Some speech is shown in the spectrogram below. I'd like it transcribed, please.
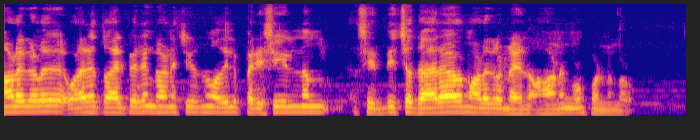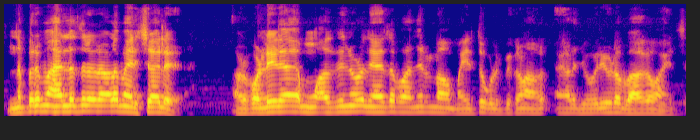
ആളുകൾ വളരെ താല്പര്യം കാണിച്ചിരുന്നു. അതിൽ പരിശീലനം സിദ്ധിച്ച ധാരാളം ആളുകളുണ്ടായിരുന്നു ആണുങ്ങളും പെണ്ണുങ്ങളും. ഇന്നിപ്പോൾ ഒരു മഹല്ലത്തിൽ ഒരാൾ മരിച്ചാൽ അവിടെ പള്ളിയിലെ അതിനോട് നേരത്തെ പറഞ്ഞിട്ടുണ്ടാവും മയ്യത്ത് കുളിപ്പിക്കണം അയാളുടെ ജോലിയുടെ ഭാഗമായിട്ട്.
